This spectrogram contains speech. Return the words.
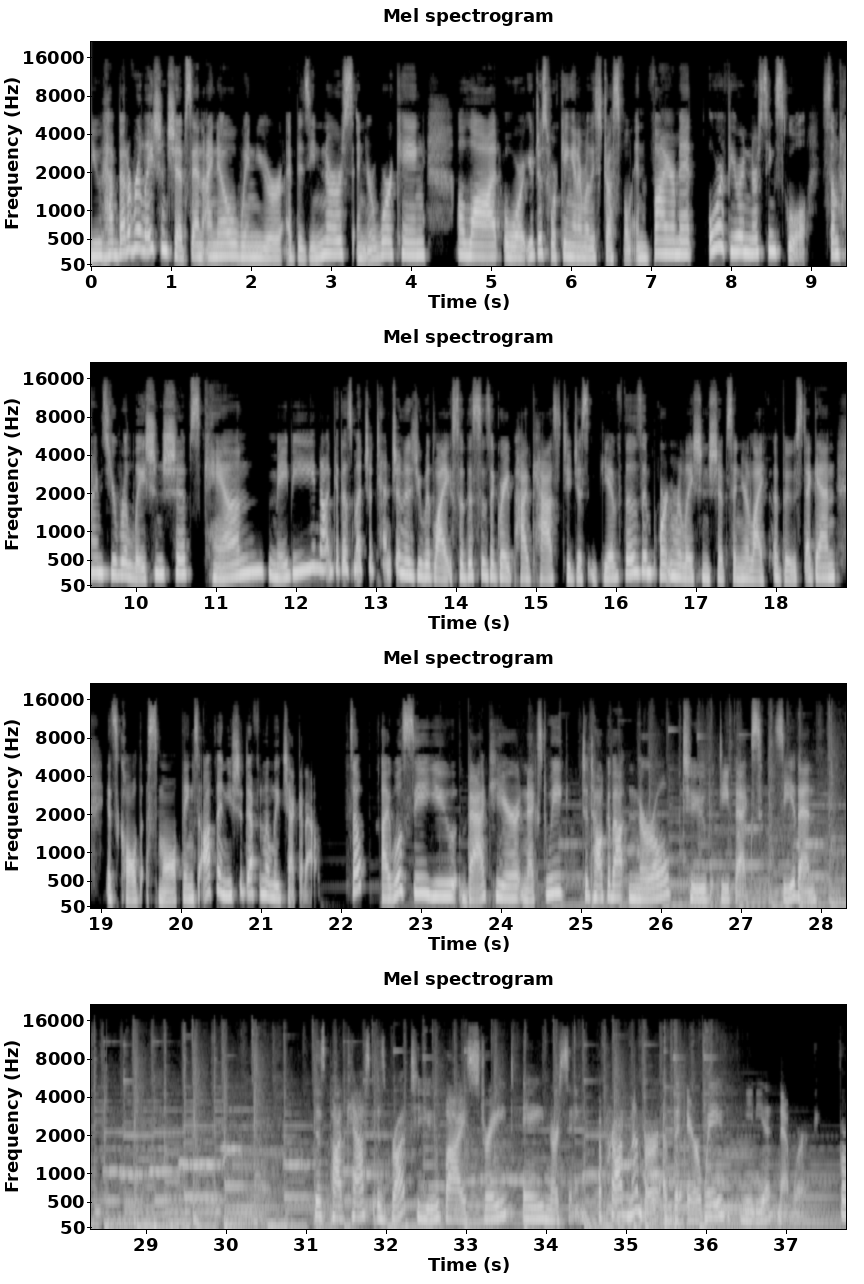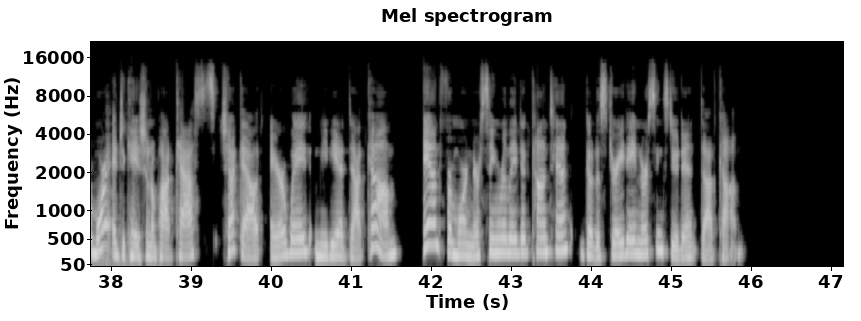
you have better relationships. And I know when you're a busy nurse and you're working a lot, or you're just working in a really stressful environment, or if you're in nursing school, sometimes your relationships can maybe not get as much attention as you would like. So, this is a great podcast to just give those important relationships in your life a boost. Again, it's called Small Things Often. You should definitely check it out. So, I will see you back here next week to talk about neural tube defects. See you then. This podcast is brought to you by Straight A Nursing, a proud member of the Airwave Media Network. For more educational podcasts, check out airwavemedia.com. And for more nursing related content, go to straightanursingstudent.com.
